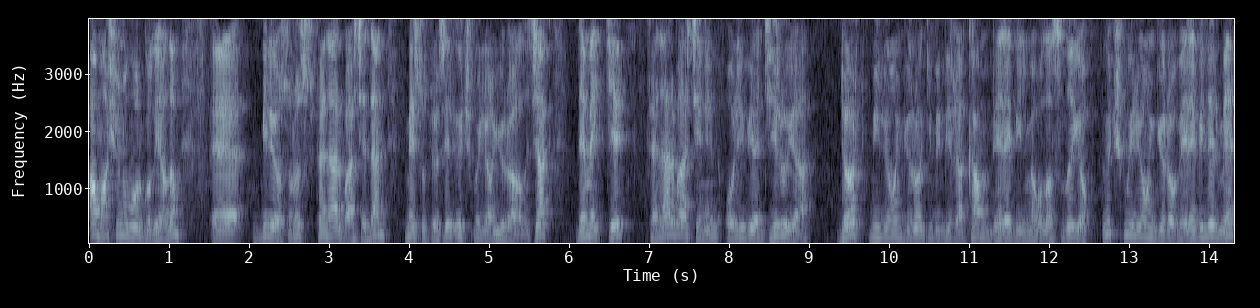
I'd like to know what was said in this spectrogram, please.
Ama şunu vurgulayalım. Ee, biliyorsunuz Fenerbahçe'den Mesut Özil 3 milyon euro alacak. Demek ki Fenerbahçe'nin Olivia Giroud'a 4 milyon euro gibi bir rakam verebilme olasılığı yok. 3 milyon euro verebilir mi?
